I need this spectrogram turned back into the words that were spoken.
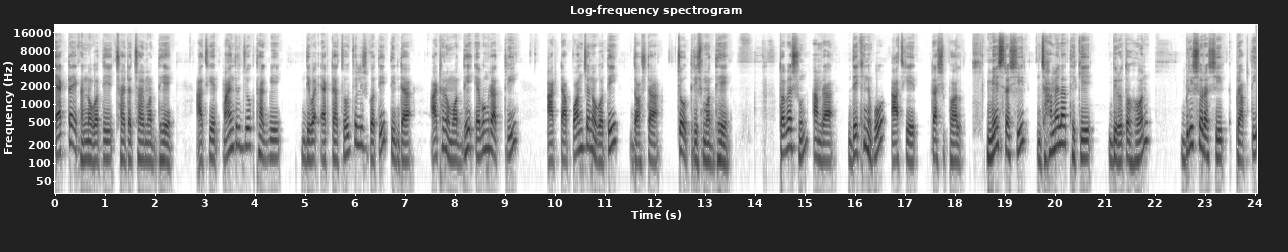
একটা একান্ন গতে ছয়টা ছয় মধ্যে। আজকের মাহেন্দ্র যোগ থাকবে দিবা একটা চৌচল্লিশ গতে, তিনটা আঠারো মধ্যে এবং রাত্রি আটটা পঞ্চান্ন গতে, দশটা চৌত্রিশ মধ্যে। তবে আসুন আমরা দেখে নেব আজকের রাশিফল। মেষ রাশির ঝামেলা থেকে বিরত হন। বৃষ রাশির প্রাপ্তি,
